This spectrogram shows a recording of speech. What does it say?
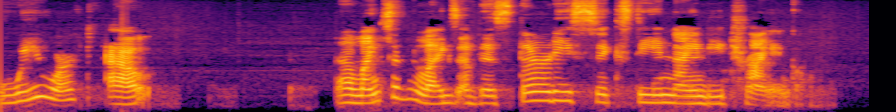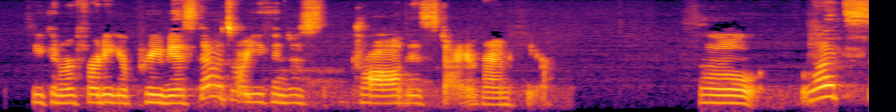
we worked out the lengths of the legs of this 30, 60, 90 triangle. So You can refer to your previous notes or you can just draw this diagram here. So let's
